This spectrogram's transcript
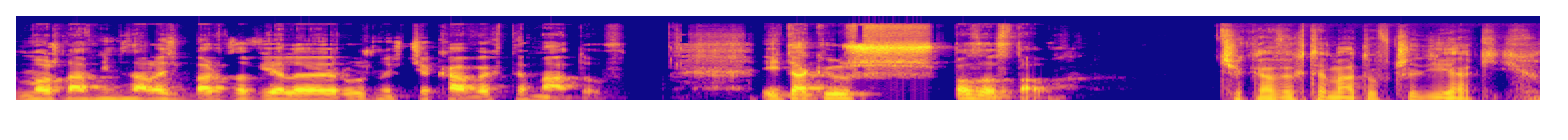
można w nim znaleźć bardzo wiele różnych ciekawych tematów. I tak już pozostał. Ciekawych tematów, czyli jakich?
